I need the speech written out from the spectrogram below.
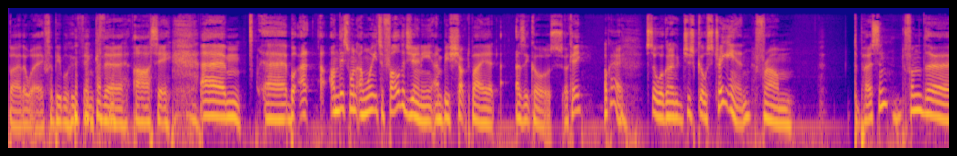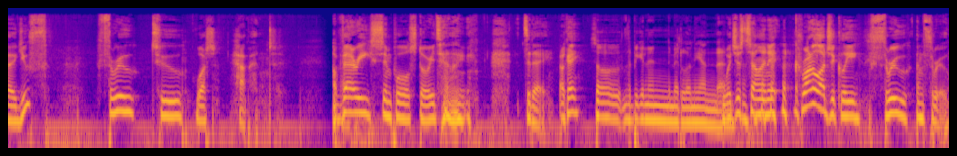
by the way, for people who think they're arty. Um, uh, but uh, on this one, I want you to follow the journey and be shocked by it as it goes. Okay, Okay. so we're going to just go straight in from the person, from the youth, through to what happened. A very simple storytelling today. Okay. So the beginning, the middle, and the end. Then. We're just telling it chronologically through and through.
